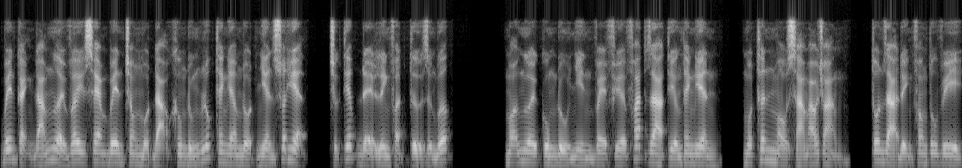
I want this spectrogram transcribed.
bên cạnh đám người vây xem bên trong một đạo không đúng lúc thanh âm đột nhiên xuất hiện, trực tiếp để linh phật tử dừng bước. Mọi người cùng đủ nhìn về phía phát ra tiếng thanh niên, một thân màu xám áo choàng, tôn giả đỉnh phong tu vi,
